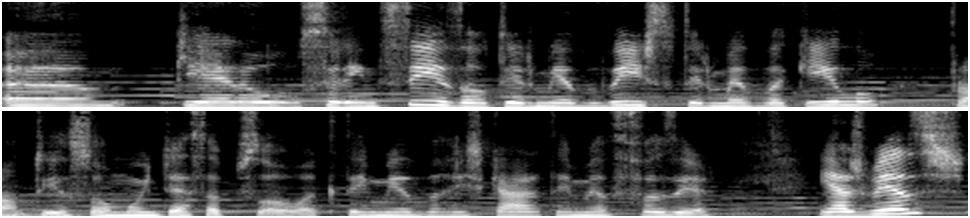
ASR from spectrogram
ahm, que era o ser indecisa, ou ter medo disto, ter medo daquilo. Pronto, eu sou muito essa pessoa que tem medo de arriscar, tem medo de fazer. E às vezes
